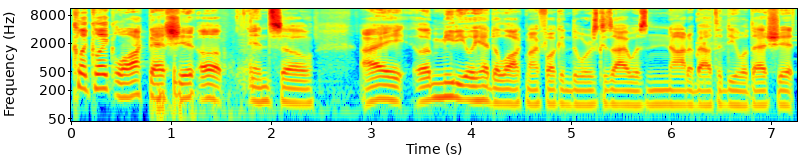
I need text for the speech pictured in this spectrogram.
click, click, lock that shit up. And so I immediately had to lock my fucking doors because I was not about to deal with that shit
